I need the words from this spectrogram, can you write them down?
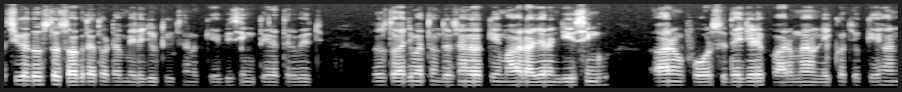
ਸਤਿ ਸ਼੍ਰੀ ਅਕਾਲ ਦੋਸਤੋ, ਸਵਾਗਤ ਹੈ ਤੁਹਾਡਾ ਮੇਰੇ YouTube ਚੈਨਲ ਕੇਬੀ ਸਿੰਘ 13 ਵਿੱਚ। ਦੋਸਤੋ, ਅੱਜ ਮੈਂ ਤੁਹਾਨੂੰ ਦੱਸਾਂਗਾ ਕਿ ਮਹਾਰਾਜਾ ਰਣਜੀਤ ਸਿੰਘ ਆਰਮ ਫੋਰਸ ਦੇ ਜਿਹੜੇ ਫਾਰਮ ਹੈ, ਉਹ ਨਿਕਲ ਚੁੱਕੇ ਹਨ।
